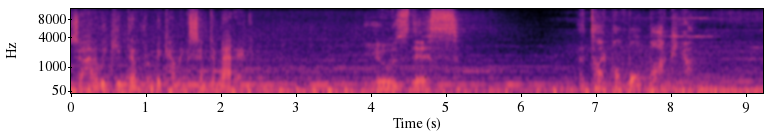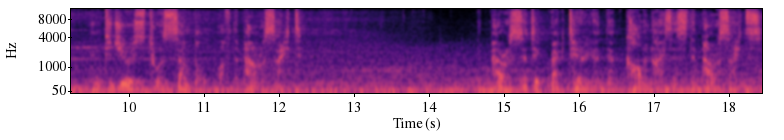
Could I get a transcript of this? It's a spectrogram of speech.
So how do we keep them from becoming symptomatic? Use this. A type of Wolbachia. Introduced to a sample of the parasite. Parasitic bacteria that colonizes the parasites,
